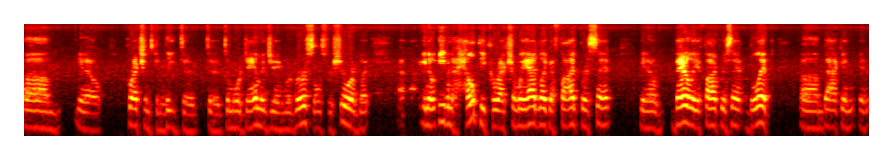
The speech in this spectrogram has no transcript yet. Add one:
Um, you know, corrections can lead to, to, to more damaging reversals for sure. But uh, you know, even a healthy correction, we had like a five percent, you know, barely a five percent blip um, back in, in,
